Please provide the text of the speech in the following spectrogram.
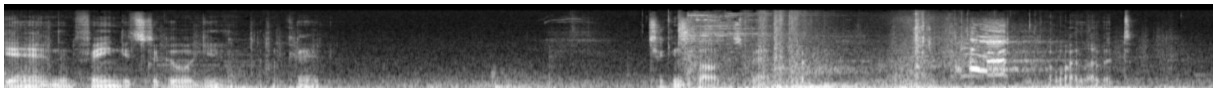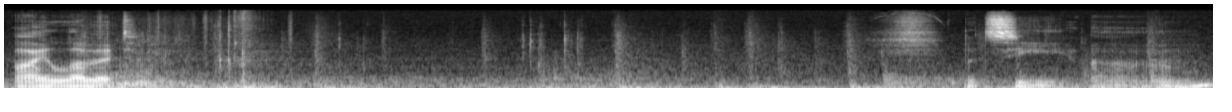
Yeah, and then Fane gets to go again. Okay. Chicken Claw this bad boy. Oh, I love it. I love it. Let's see. Um,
